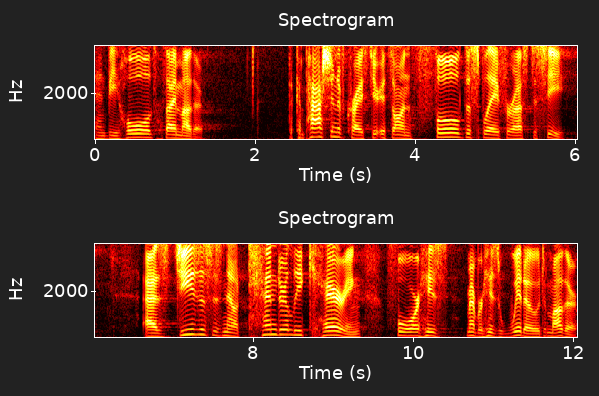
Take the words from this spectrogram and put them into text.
and behold, thy mother. The compassion of Christ here, it's on full display for us to see. As Jesus is now tenderly caring for his, remember, his widowed mother.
